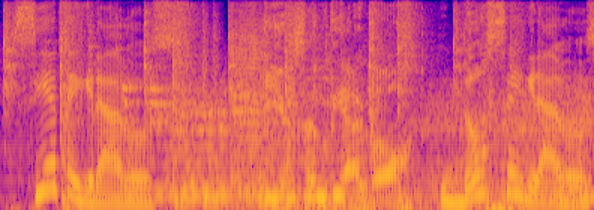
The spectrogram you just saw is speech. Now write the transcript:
7 grados, y en Santiago. 12 grados.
